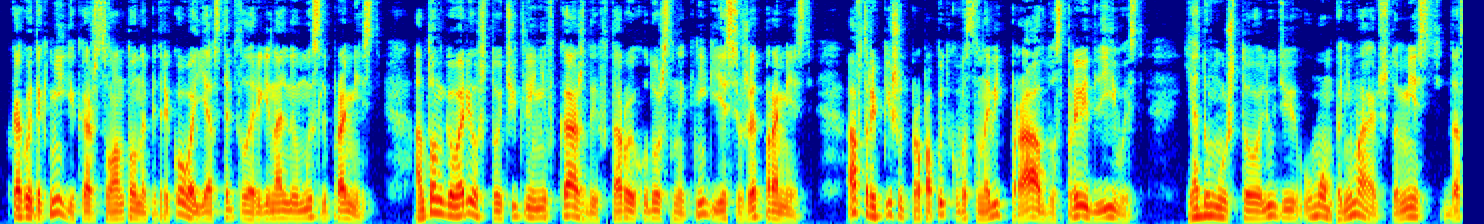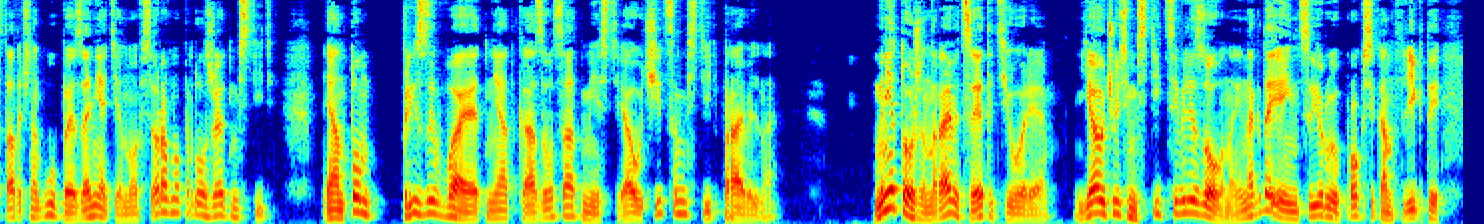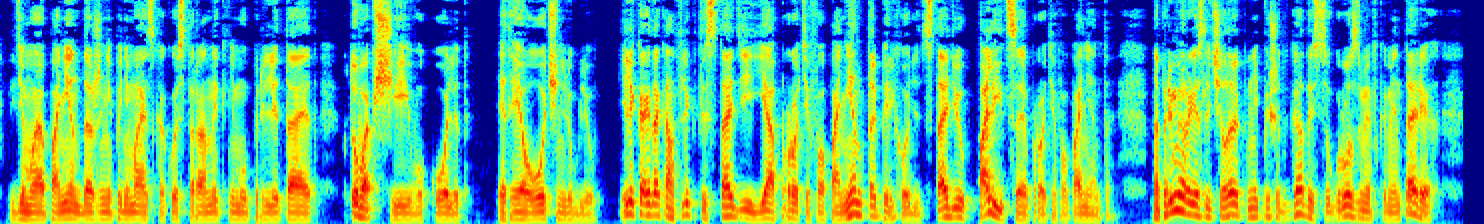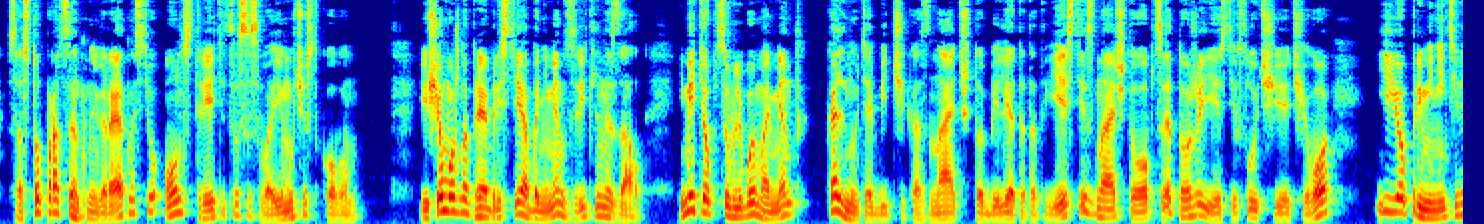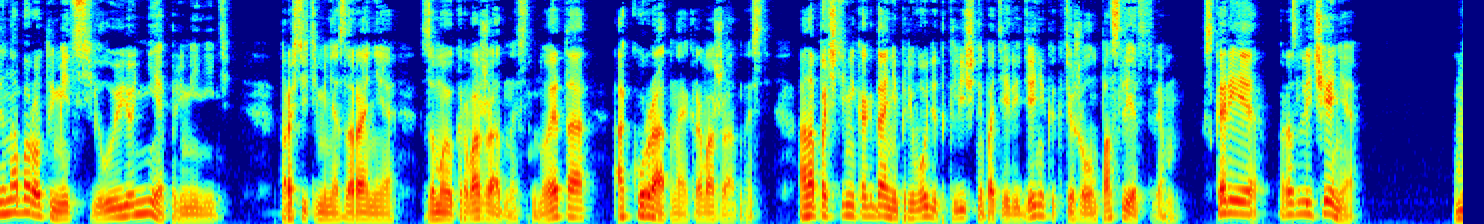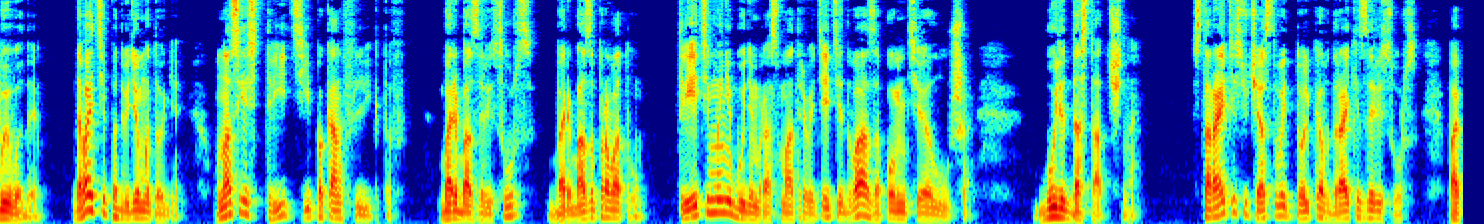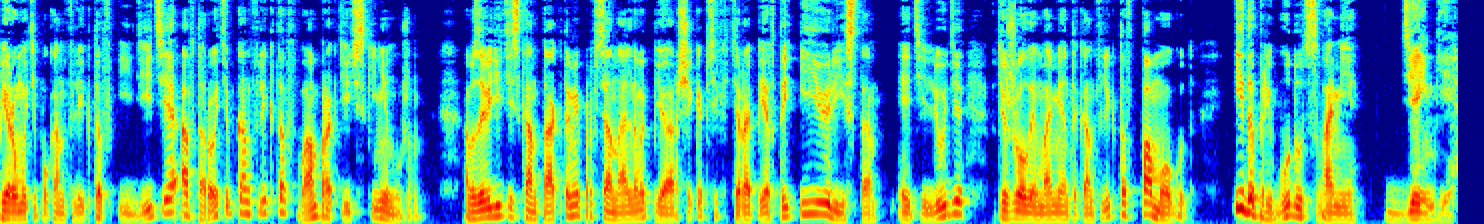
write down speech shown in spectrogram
В какой-то книге, кажется, у Антона Петрякова я встретил оригинальную мысль про месть. Антон говорил, что чуть ли не в каждой второй художественной книге есть сюжет про месть. Авторы пишут про попытку восстановить правду, справедливость. Я думаю, что люди умом понимают, что месть достаточно глупое занятие, но все равно продолжают мстить. И Антон призывает не отказываться от мести, а учиться мстить правильно. Мне тоже нравится эта теория. Я учусь мстить цивилизованно. Иногда я инициирую прокси-конфликты, где мой оппонент даже не понимает, с какой стороны к нему прилетает, кто вообще его колет. Это я очень люблю. Или когда конфликт из стадии «я против оппонента» переходит в стадию «полиция против оппонента». Например, если человек мне пишет гадость с угрозами в комментариях, со стопроцентной вероятностью он встретится со своим участковым. Еще можно приобрести абонемент в зрительный зал, иметь опцию в любой момент кольнуть обидчика, знать, что билет этот есть, и знать, что опция тоже есть, и в случае чего ее применить или наоборот иметь силу ее не применить. Простите меня заранее за мою кровожадность, но это аккуратная кровожадность. Она почти никогда не приводит к личной потере денег и к тяжелым последствиям. Скорее, развлечения. Выводы. Давайте подведем итоги. У нас есть три типа конфликтов. Борьба за ресурс, борьба за правоту. Третий мы не будем рассматривать, эти два запомните лучше. Будет достаточно. Старайтесь участвовать только в драке за ресурс. По первому типу конфликтов идите, а второй тип конфликтов вам практически не нужен. Обзаведитесь контактами профессионального пиарщика, психотерапевта и юриста. Эти люди в тяжелые моменты конфликтов помогут. И да пребудут с вами деньги.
